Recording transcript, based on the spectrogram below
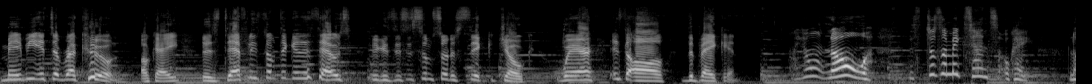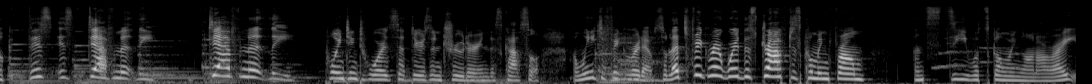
Maybe it's a raccoon. Okay, there's definitely something in this house because this is some sort of sick joke. Where is all the bacon? I don't know. This doesn't make sense. Okay, look, this is definitely, definitely pointing towards that there's an intruder in this castle. And we need to figure it out. So let's figure out where this draft is coming from and see what's going on, alright?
